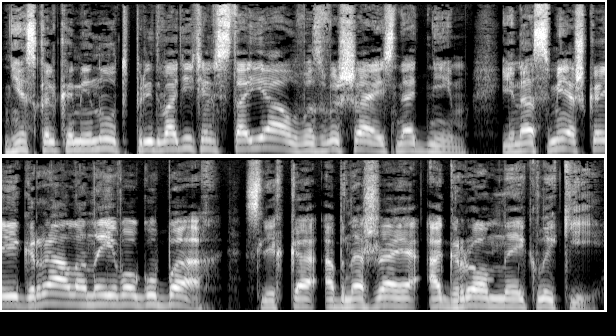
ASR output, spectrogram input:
Несколько минут предводитель стоял, возвышаясь над ним, и насмешка играла на его губах, слегка обнажая огромные клыки.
